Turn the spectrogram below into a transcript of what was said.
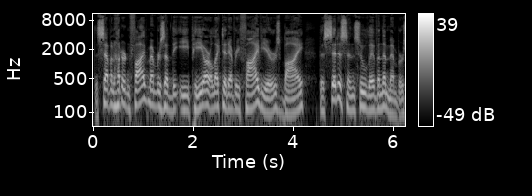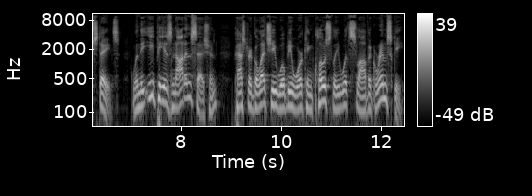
The 705 members of the EP are elected every five years by the citizens who live in the member states. When the EP is not in session, Pastor Ghiletchi will be working closely with Slavik Rimsky,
